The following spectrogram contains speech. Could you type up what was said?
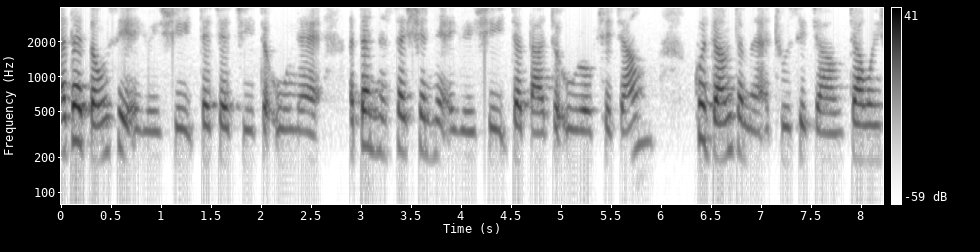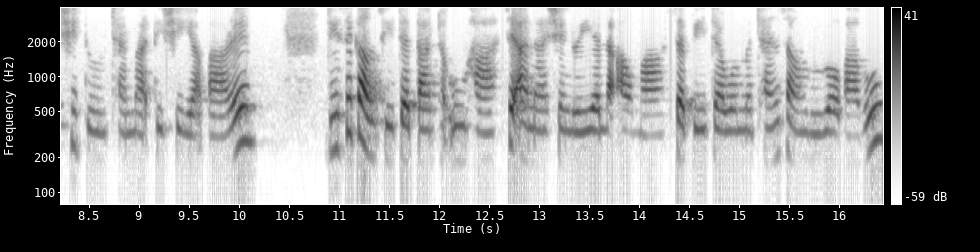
အသက်30အရွယ်ရှိတက်ကြကြီး2ဦးနဲ့အသက်28နှစ်အရွယ်ရှိတပ်သား2ဦးတို့ဖြစ်ကြောင်း ခွတ်တောင်းတမန်အထူးစစ်ကြောင်းတာဝန်ရှိသူထံမှသိရှိရပါသည်။ဒီစစ်ကောင်စီတပ်သား2ဦးဟာစစ်အာဏာရှင်တွေရဲ့လက်အောက်မှာဆက်ပြီးတာဝန်မထမ်းဆောင်လို့တော့ပါဘူး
